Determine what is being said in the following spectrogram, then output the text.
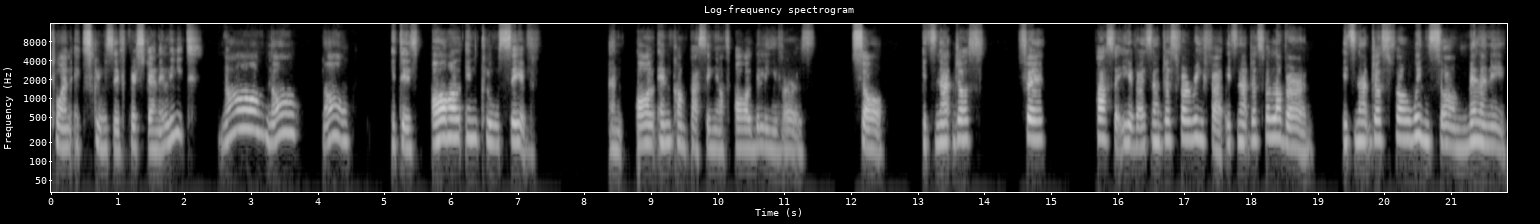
to an exclusive Christian elite. No, no, no. It is all inclusive and all encompassing of all believers. So it's not just for Pastor Eva, it's not just for Reefa, it's not just for Lavern, it's not just for Winsome, Melanie,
